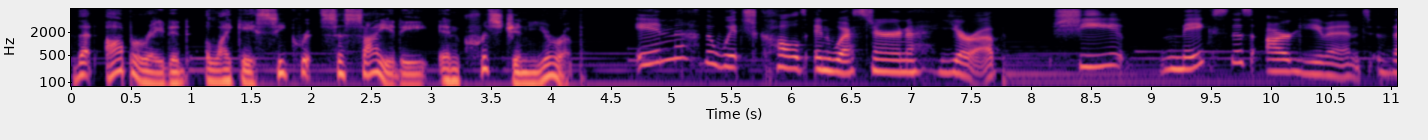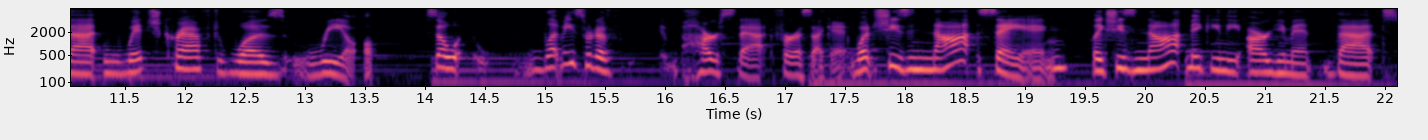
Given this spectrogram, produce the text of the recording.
that operated like a secret society in Christian Europe. In the witch cult in Western Europe, she makes this argument that witchcraft was real. So let me sort of parse that for a second. What she's not saying, like, she's not making the argument that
